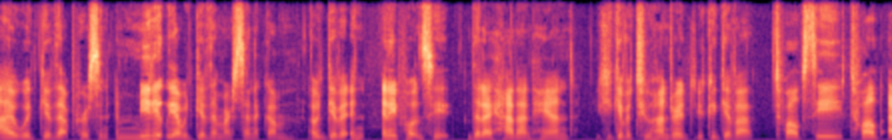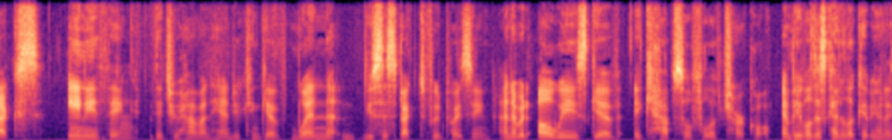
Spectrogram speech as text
I would give that person immediately, I would give them arsenicum. I would give it in any potency that I had on hand. You could give a 200, you could give a 12C, 12X, anything that you have on hand you can give when you suspect food poisoning. And I would always give a capsule full of charcoal. And people just kind of look at me when I,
